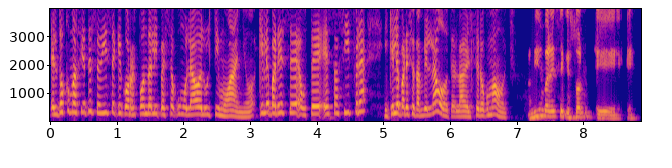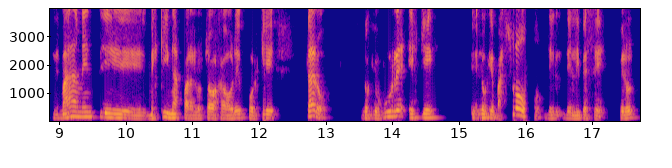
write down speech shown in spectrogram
el 2,7 se dice que corresponde al IPC acumulado del último año. ¿Qué le parece a usted esa cifra y qué le parece también la otra, la del 0,8? A mí me parece que son eh, extremadamente mezquinas para los trabajadores porque, claro, lo que ocurre es que es lo que pasó del, IPC, pero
